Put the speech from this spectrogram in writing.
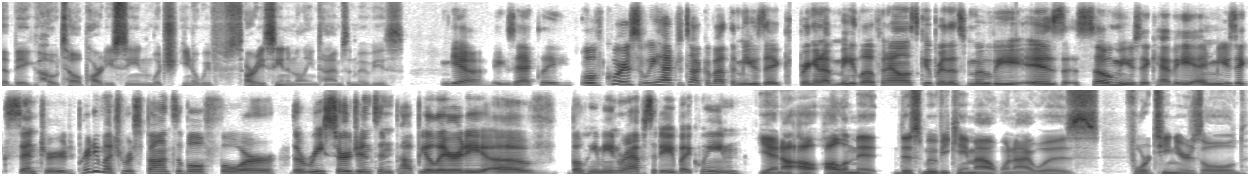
a big hotel party scene which you know we've already seen a million times in movies Yeah, exactly. Well, of course, we have to talk about the music. Bringing up Meatloaf and Alice Cooper, this movie is so music heavy and music centered, pretty much responsible for the resurgence and popularity of Bohemian Rhapsody by Queen. Yeah, and I'll I'll admit this movie came out when I was 14 years old,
